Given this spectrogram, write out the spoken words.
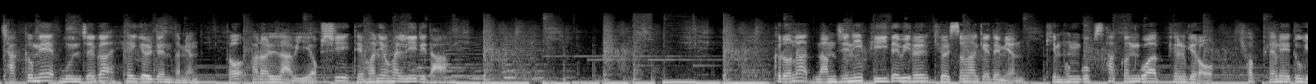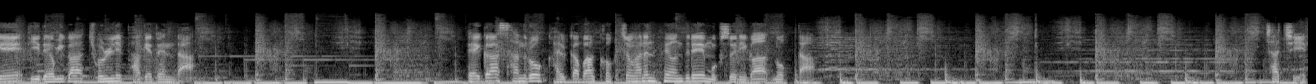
작금의 문제가 해결된다면 더 바랄 나위 없이 대환영할 일이다. 그러나 남진이 비대위를 결성하게 되면 김홍국 사건과 별개로 협회 내 두 개의 비대위가 존립하게 된다. 배가 산으로 갈까봐 걱정하는 회원들의 목소리가 높다. 자칫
